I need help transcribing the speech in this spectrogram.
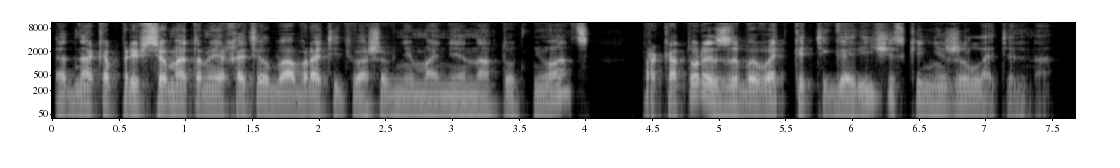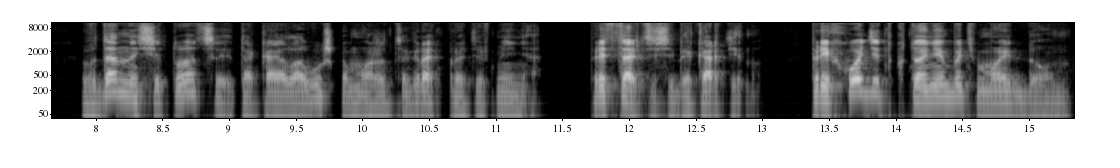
Однако при всем этом я хотел бы обратить ваше внимание на тот нюанс, про который забывать категорически нежелательно. В данной ситуации такая ловушка может сыграть против меня. Представьте себе картину. Приходит кто-нибудь в мой дом,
